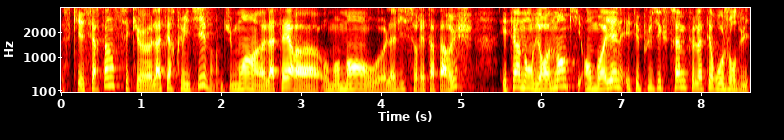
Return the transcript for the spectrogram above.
ce qui est certain, c'est que la Terre primitive, du moins la Terre au moment où la vie serait apparue, était un environnement qui, en moyenne, était plus extrême que la Terre aujourd'hui.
